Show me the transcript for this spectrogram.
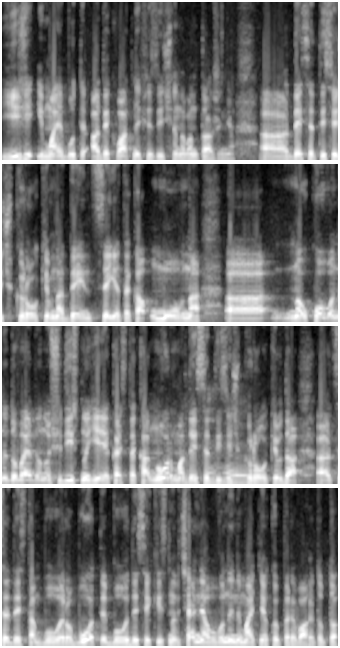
їжі, і має бути адекватне фізичне навантаження. Е, 10 тисяч кроків на день це є така умовна, е, науково не доведено, що дійсно є якась така норма 10 тисяч кроків. Да. Е, Це десь там були роботи, були десь якісь навчання, але вони не мають ніякої переваги. Тобто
